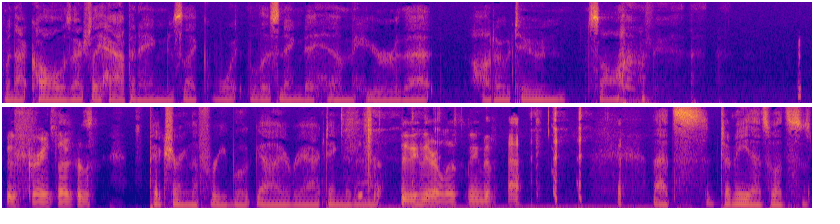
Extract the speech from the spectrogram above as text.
When that call was actually happening, just like listening to him hear that auto tune song, It was great though because picturing the free book guy reacting to that. sitting there listening to that. That's to me. That's what's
